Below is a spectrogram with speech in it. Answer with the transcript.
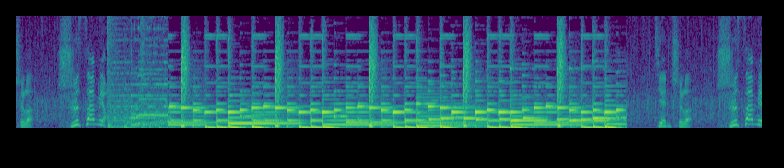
持了十三秒。坚持了十三秒。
